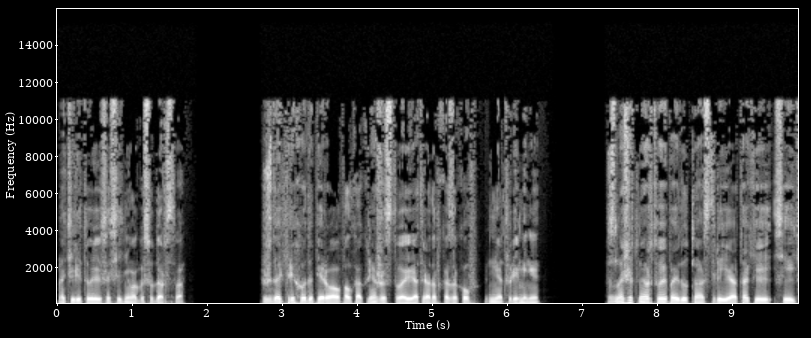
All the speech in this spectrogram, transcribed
на территорию соседнего государства. Ждать прихода первого полка княжества и отрядов казаков нет времени. Значит, мертвые пойдут на острие атаки сеять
